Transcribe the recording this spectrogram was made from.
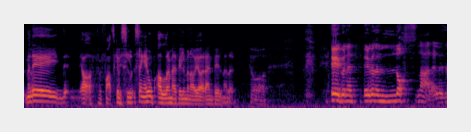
Men det är, det, ja för fan, ska vi sl- slänga ihop alla de här filmerna och göra en film eller? Ja. Ögonen, ögonen lossnar eller så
